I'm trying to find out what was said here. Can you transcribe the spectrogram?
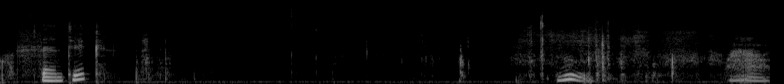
authentic. Ooh. Wow.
